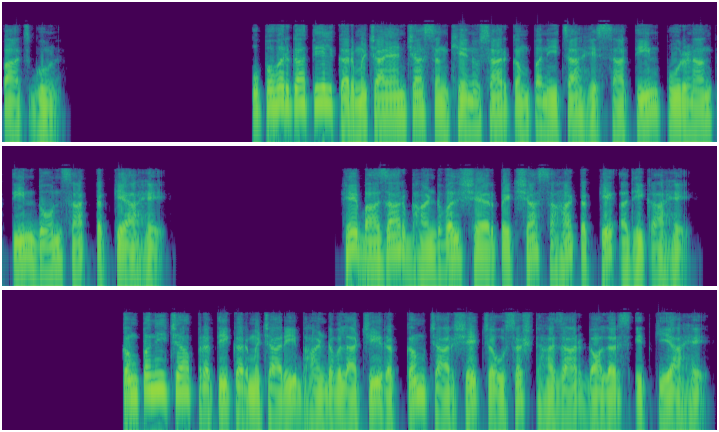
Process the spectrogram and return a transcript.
पाच गुण. उपवर्गातील कर्मचाऱ्यांच्या संख्येनुसार कंपनीचा हिस्सा तीन पूर्णांक तीन दोन सात टक्के आहे. हे बाजार भांडवल शेअरपेक्षा सहा टक्के अधिक आहे. कंपनीच्या प्रति कर्मचारी भांडवलाची रक्कम चारशे चौसष्ट हजार डॉलर्स इतकी आहे.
